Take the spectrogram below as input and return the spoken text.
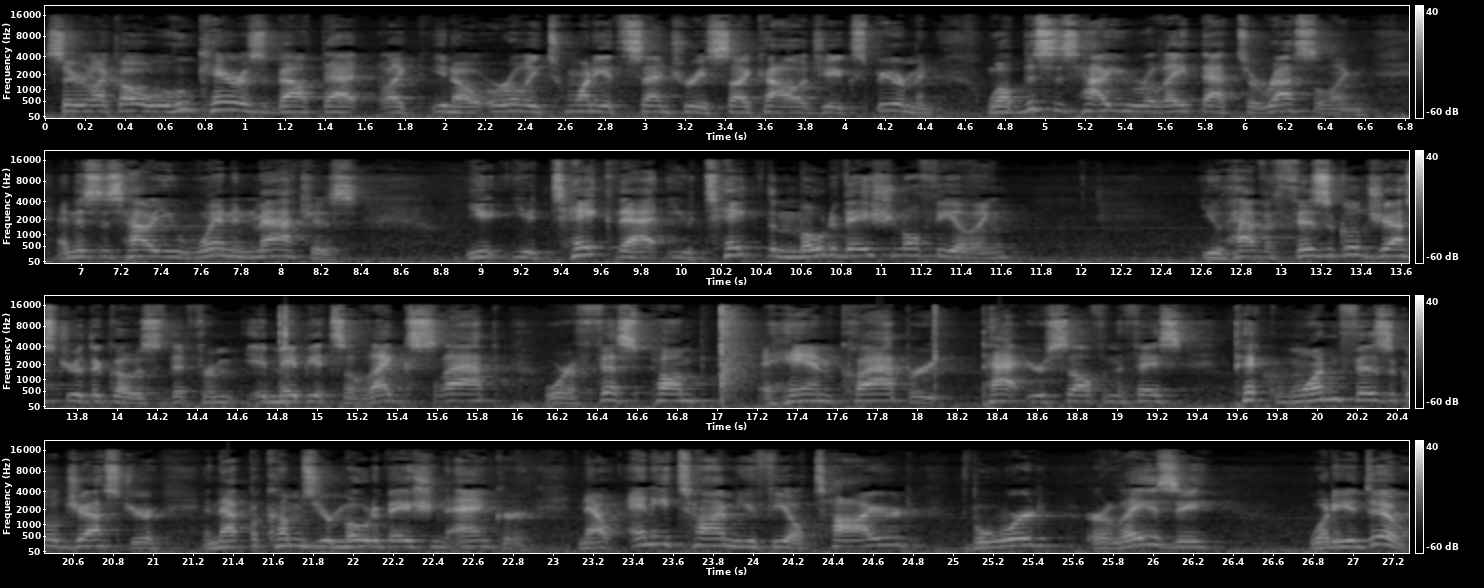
so you're like, oh, well, who cares about that, like, you know, early 20th century psychology experiment? Well, this is how you relate that to wrestling, and this is how you win in matches. You, you take that, you take the motivational feeling, you have a physical gesture that goes with it. From maybe it's a leg slap or a fist pump, a hand clap, or pat yourself in the face. Pick one physical gesture, and that becomes your motivation anchor. Now, anytime you feel tired, bored, or lazy, what do you do?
